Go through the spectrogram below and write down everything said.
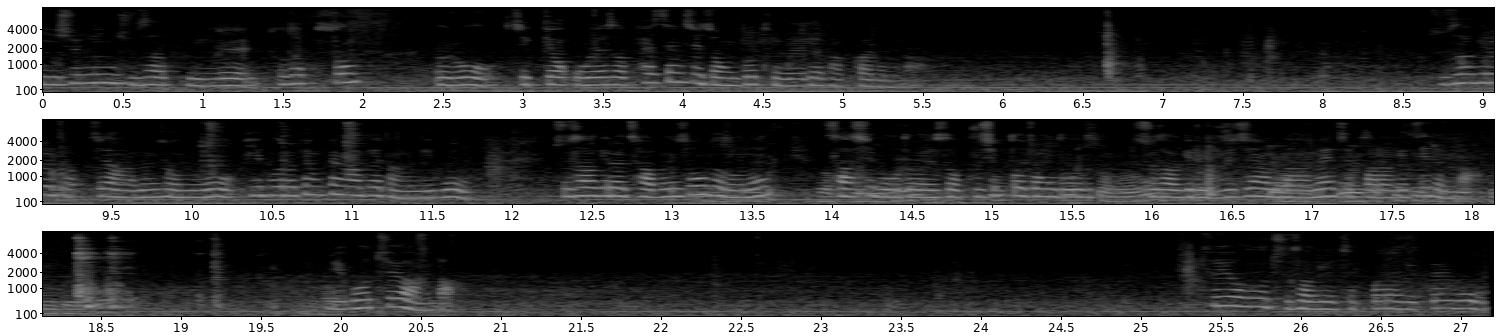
인슐린 주사 부위를 소독솜으로 직경 5에서 8cm 정도 드물게 닦아낸다. 주사기를 잡지 않은 손으로 피부를 팽팽하게 당기고 주사기를 잡은 손으로는 45도에서 90도 정도 주사기를 유지한 다음에 재빠르게 찌른다. 그리고 투여한다. 투여 후 주사기를 재빠르게 빼고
